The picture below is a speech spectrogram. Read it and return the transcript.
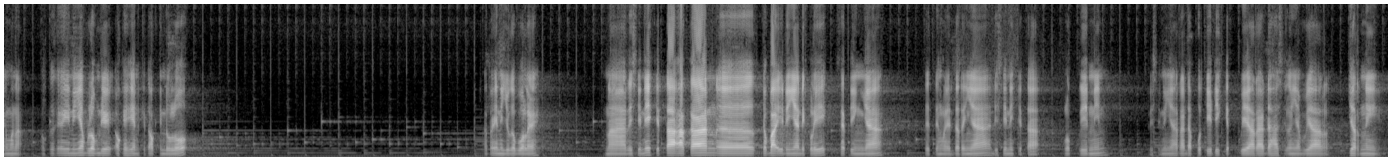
yang mana? Oke ininya belum di okein kita okein dulu. Atau ini juga boleh. Nah di sini kita akan uh, coba ininya diklik settingnya setting leadernya di sini kita pluginin di sininya rada putih dikit biar ada hasilnya biar jernih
